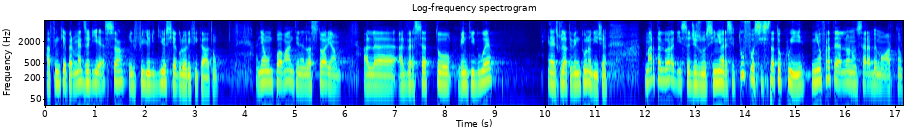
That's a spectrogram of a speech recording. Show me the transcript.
affinché per mezzo di essa il Figlio di Dio sia glorificato. Andiamo un po' avanti nella storia al, al versetto 22, eh, scusate, 21 dice, Marta allora disse a Gesù, Signore, se tu fossi stato qui, mio fratello non sarebbe morto.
